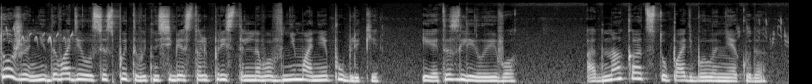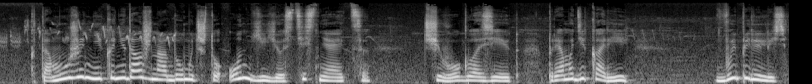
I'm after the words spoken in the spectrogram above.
тоже не доводилось испытывать на себе столь пристального внимания публики, и это злило его. Однако отступать было некуда. К тому же Ника не должна думать, что он ее стесняется. Чего глазеют? Прямо дикари. Выпилились,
